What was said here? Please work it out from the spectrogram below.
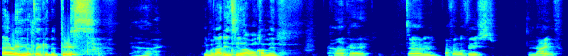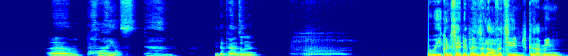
Hey, you're taking the piss. Damn. Even I didn't see that one coming. Okay. Um, I think we'll finish ninth. Um, points. Damn. It depends on. Were you going to say it depends on the other teams? Because I mean,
